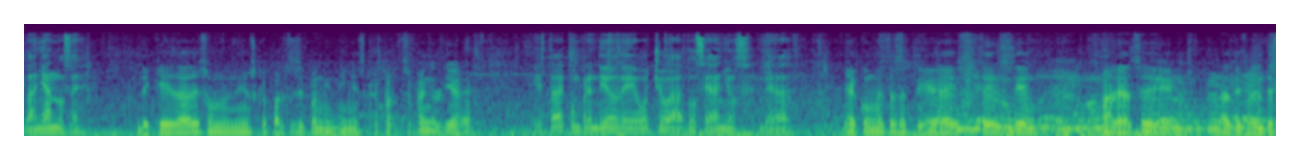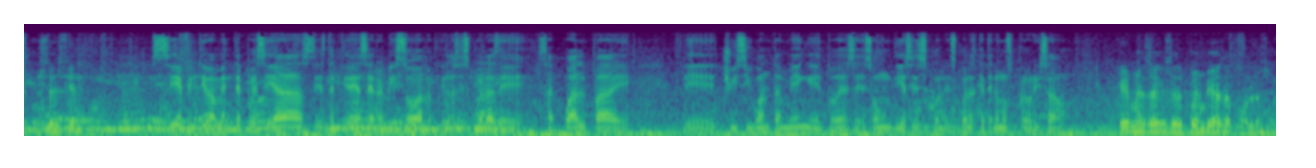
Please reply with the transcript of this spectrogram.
dañándose. ¿De qué edades son los niños que participan y niñas que participan el día de hoy? Está comprendido de 8 a 12 años de edad. Ya con estas actividades ustedes tienen con más realce las diferentes que ustedes tienen. Sí, efectivamente, pues ya esta actividad se realizó a lo que en las escuelas de Zacualpa, eh, de Chuisihuán también, entonces son 10 escuelas que tenemos priorizado. ¿Qué mensaje se le puede enviar a la población?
